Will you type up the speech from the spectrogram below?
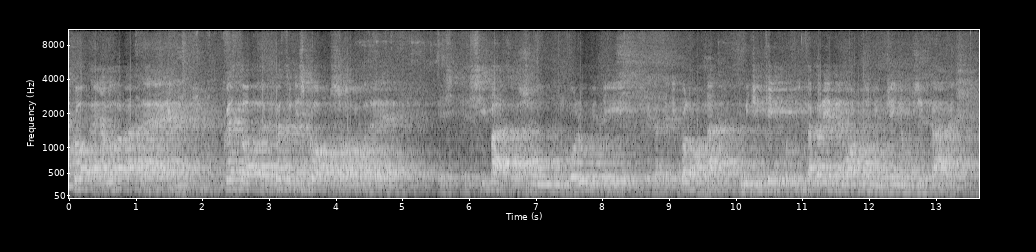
Ecco, e allora eh, questo, questo, discorso eh, si basa su un volume di Fegatelli Colonna, Luigi Tenco, vita breve e morte di un genio musicale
